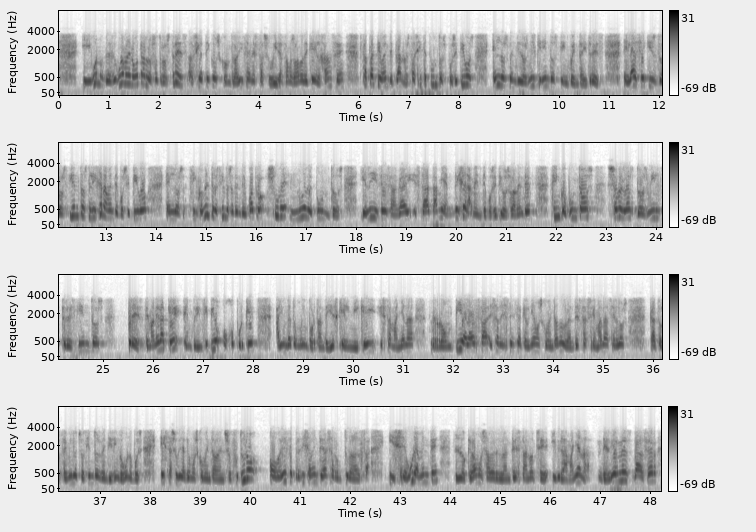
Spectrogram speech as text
Y bueno, de alguna manera u otra los otros tres asiáticos contradicen esta subida. Estamos hablando de que el Hansen está prácticamente plano, está a 7 puntos positivos en los 22.553. El ASX 200 ligeramente positivo en los 5.374 sube 9 puntos y el índice de Shanghái está también ligeramente positivo, solamente 5 puntos sobre los 2.300 Tres, de manera que, en principio, ojo porque muy importante y es que el Nikkei esta mañana rompía al alza esa resistencia que veníamos comentando durante estas semanas en los 14.825. Bueno, pues esta subida que hemos comentado en su futuro obedece precisamente a esa ruptura al alza y seguramente lo que vamos a ver durante esta noche y la mañana del viernes va a ser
